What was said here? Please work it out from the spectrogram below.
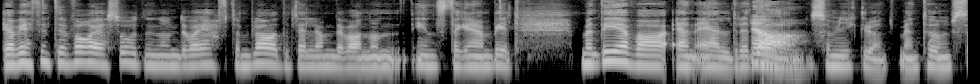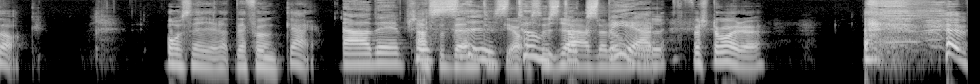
Jag vet inte var jag såg den, om det var i Aftonbladet eller om det var någon Instagram-bild. Men det var en äldre Ja. dam som gick runt med en tumstock. Och säger att det funkar. Ja, det är precis. Alltså, den tyckte jag var så jävla Tumstockspel. Förstår du?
